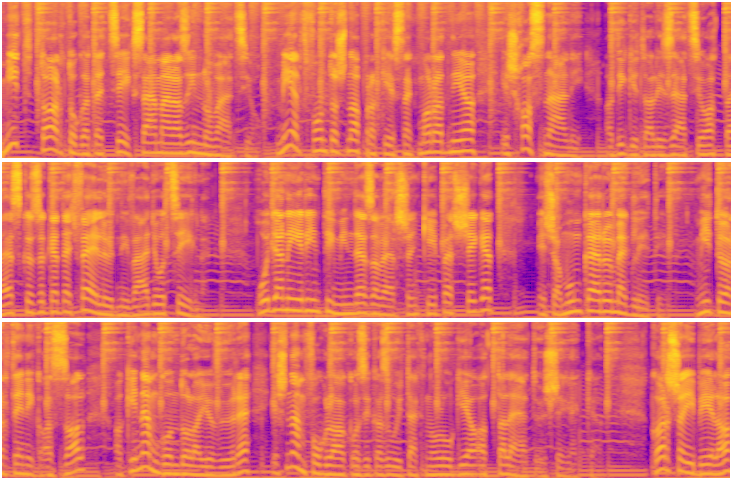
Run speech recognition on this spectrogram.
Mit tartogat egy cég számára az innováció? Miért fontos naprakésznek maradnia és használni a digitalizáció adta eszközöket egy fejlődni vágyó cégnek? Hogyan érinti mindez a versenyképességet és a munkaerő meglétét? Mi történik azzal, aki nem gondol a jövőre és nem foglalkozik az új technológia adta lehetőségekkel? Karsai Béla,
